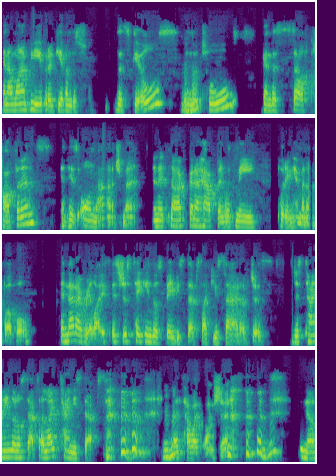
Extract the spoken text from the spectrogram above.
And I want to be able to give him the, the skills and the mm-hmm. tools and the self confidence and his own management. And it's not going to happen with me putting him in a bubble. And that I realized it's just taking those baby steps, like you said, of just just tiny little steps. I like tiny steps. Mm-hmm. That's how I function. Mm-hmm. you know,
